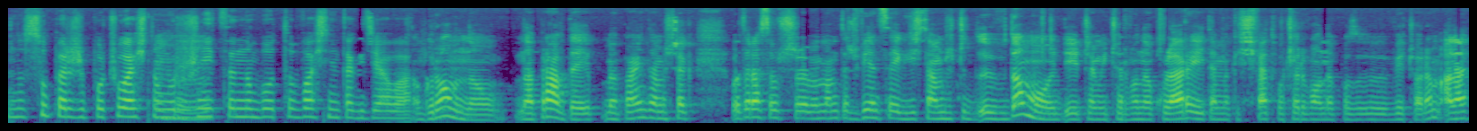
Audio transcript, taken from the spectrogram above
no super, że poczułaś tą Mhm. różnicę, no bo to właśnie tak działa. Ogromną, naprawdę. Ja Pamiętam jeszcze, jak, bo teraz już e, mam też więcej gdzieś tam rzeczy w domu, czasami czerwone okulary i tam jakieś światło czerwone wieczorem, ale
